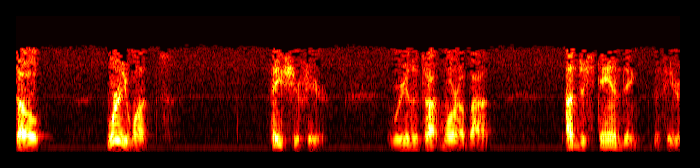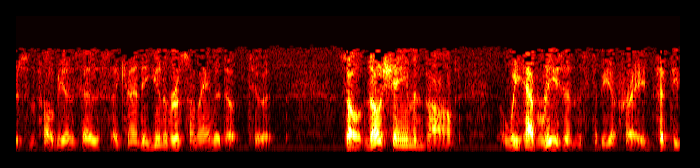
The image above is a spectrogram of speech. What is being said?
So, worry once. Face your fear. We're going to talk more about understanding the fears and phobias as a kind of universal antidote to it. So, no shame involved. We have reasons to be afraid 50,000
